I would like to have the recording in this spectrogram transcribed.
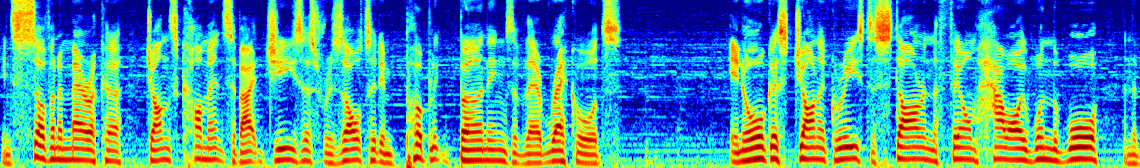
in Southern America, John's comments about Jesus resulted in public burnings of their records. In August, John agrees to star in the film How I Won the War, and the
